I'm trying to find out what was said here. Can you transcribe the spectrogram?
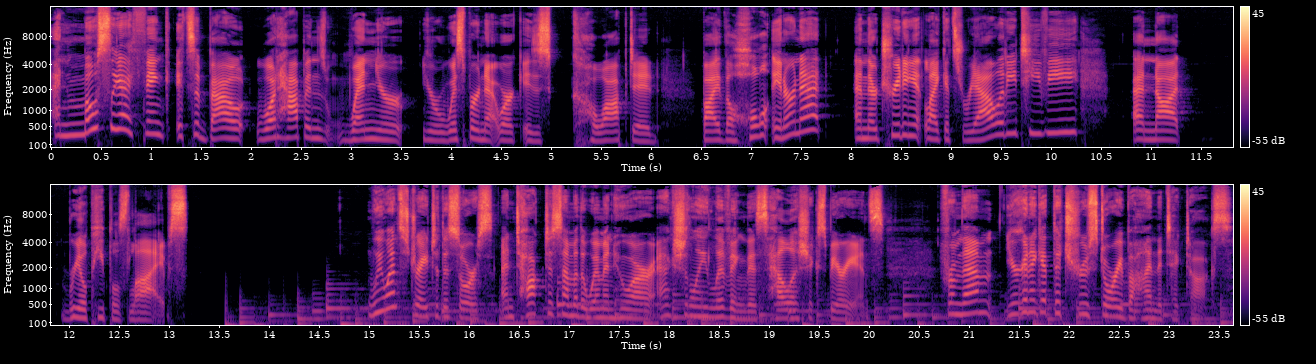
And mostly I think it's about what happens when your your whisper network is co-opted by the whole internet and they're treating it like it's reality TV and not real people's lives. We went straight to the source and talked to some of the women who are actually living this hellish experience. From them, you're going to get the true story behind the TikToks.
